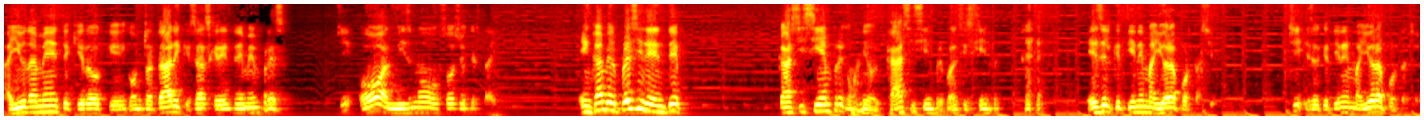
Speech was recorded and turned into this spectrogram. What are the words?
Ayúdame, te quiero que contratar y que seas gerente de mi empresa. ¿sí? O al mismo socio que está ahí. En cambio, el presidente, casi siempre, como digo, casi siempre, siempre, es el que tiene mayor aportación. Sí, es el que tiene mayor aportación.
